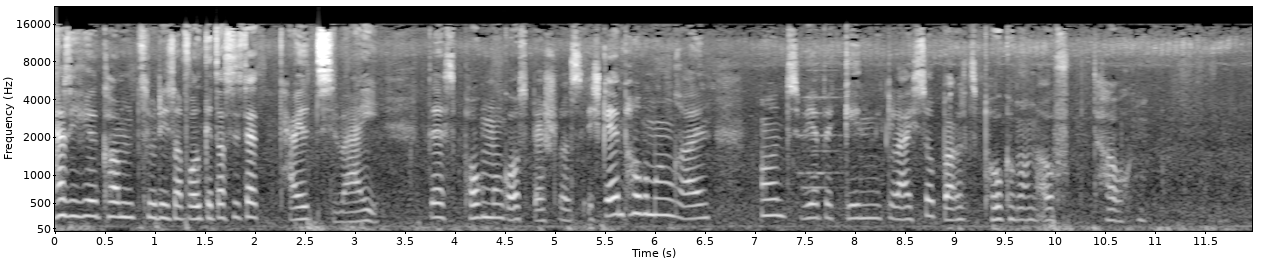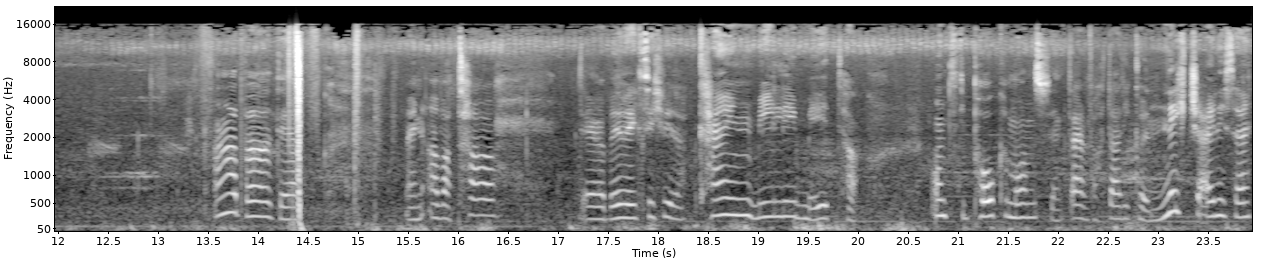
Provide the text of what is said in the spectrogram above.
Herzlich willkommen zu dieser Folge. Das ist der Teil 2 des Pokémon Go Specials. Ich gehe in Pokémon rein und wir beginnen gleich, sobald Pokémon auftauchen. Aber der, mein Avatar, der bewegt sich wieder kein Millimeter. Und die Pokémon sind einfach da, die können nicht shiny sein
